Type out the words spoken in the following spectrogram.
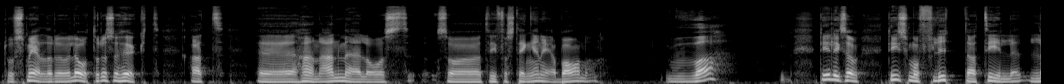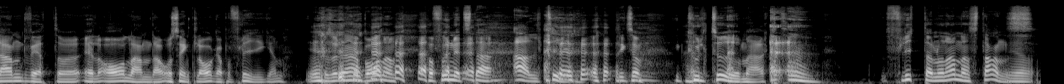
då smäller det och låter det så högt att eh, han anmäler oss så att vi får stänga ner banan. Va? Det är liksom, det är som att flytta till Landvetter eller Arlanda och sen klaga på flygen. Alltså den här banan har funnits där alltid. Liksom kulturmärkt. Flytta någon annanstans, Ja.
